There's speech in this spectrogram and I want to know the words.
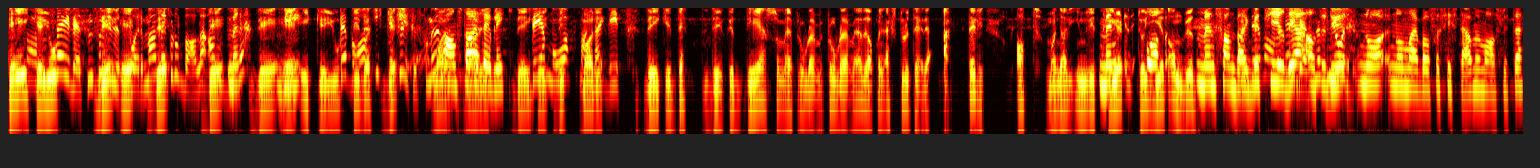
Det er ikke gjort Det er, det, det, det er ikke gjort Det var ikke fylkeskommunen. Arnstad, et øyeblikk. Det må Sandberg vite. Det er ikke det, det er ikke det som er problemet. Problemet er at man ekskluderer etter at man har invitert men, til å gi et anbud. Men Sandberg, men det betyr det at du nå, nå, må jeg bare få siste her, vi må avslutte.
